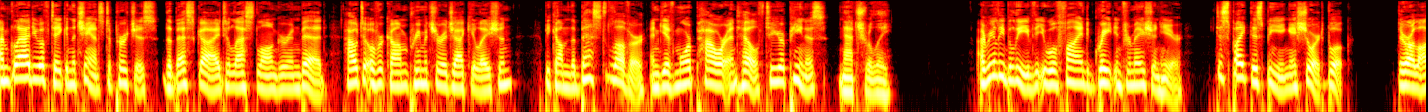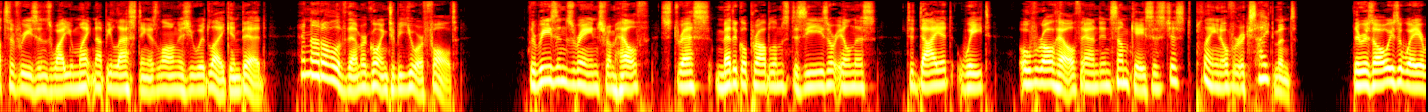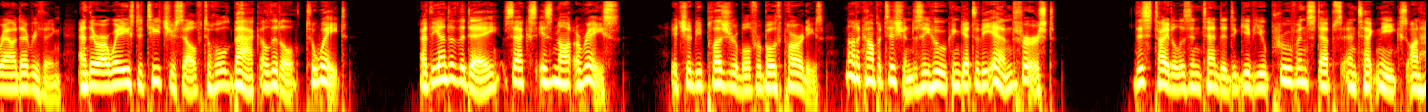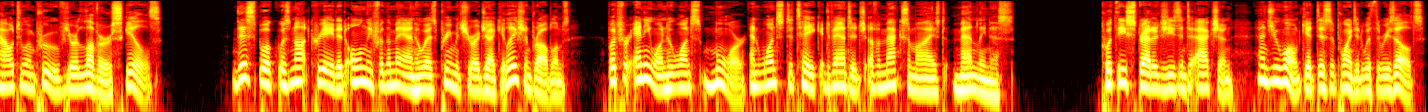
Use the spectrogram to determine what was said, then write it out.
I'm glad you have taken the chance to purchase The Best Guide to Last Longer in Bed How to Overcome Premature Ejaculation, Become the Best Lover, and Give More Power and Health to Your Penis Naturally. I really believe that you will find great information here, despite this being a short book. There are lots of reasons why you might not be lasting as long as you would like in bed, and not all of them are going to be your fault. The reasons range from health, stress, medical problems, disease or illness, to diet, weight, overall health, and in some cases just plain overexcitement. There is always a way around everything, and there are ways to teach yourself to hold back a little, to wait. At the end of the day, sex is not a race. It should be pleasurable for both parties, not a competition to see who can get to the end first. This title is intended to give you proven steps and techniques on how to improve your lover skills. This book was not created only for the man who has premature ejaculation problems, but for anyone who wants more and wants to take advantage of a maximized manliness. Put these strategies into action, and you won't get disappointed with the results.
